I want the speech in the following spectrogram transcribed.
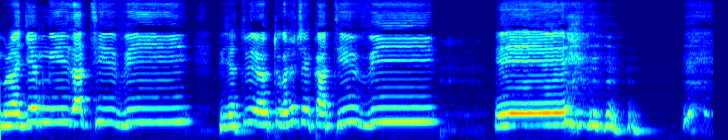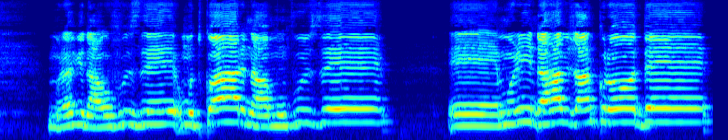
murage mwiza tv bija tubireba tugaceceka tv eh, murabyo nawuvuze umutware namuvuze eh, murindahabi jean claude.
